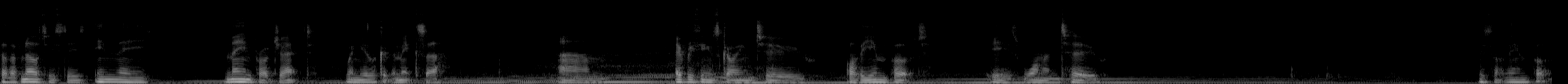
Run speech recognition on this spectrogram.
that I've noticed is in the main project, when you look at the mixer, um, everything's going to, or the input is 1 and 2. Is that the input?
